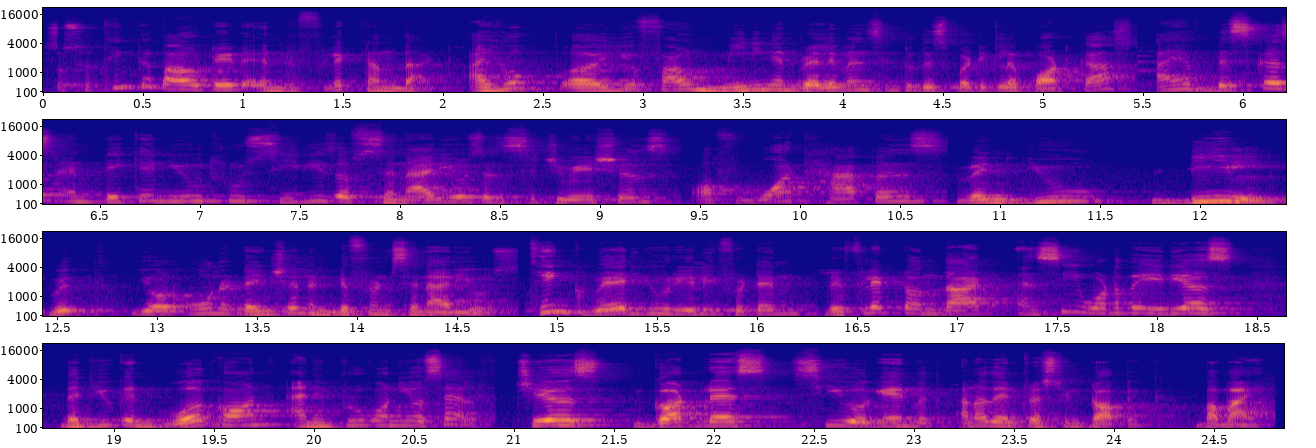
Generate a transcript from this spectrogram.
So, so think about it and reflect on that. I hope uh, you found meaning and relevance into this particular podcast. I have discussed and taken you through series of scenarios and situations of what happens when you deal with your own attention in different scenarios. Think where you really fit in, reflect on that, and see what are the areas that you can work on and improve on yourself. Cheers, God bless. See you again with another interesting topic. Bye bye.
